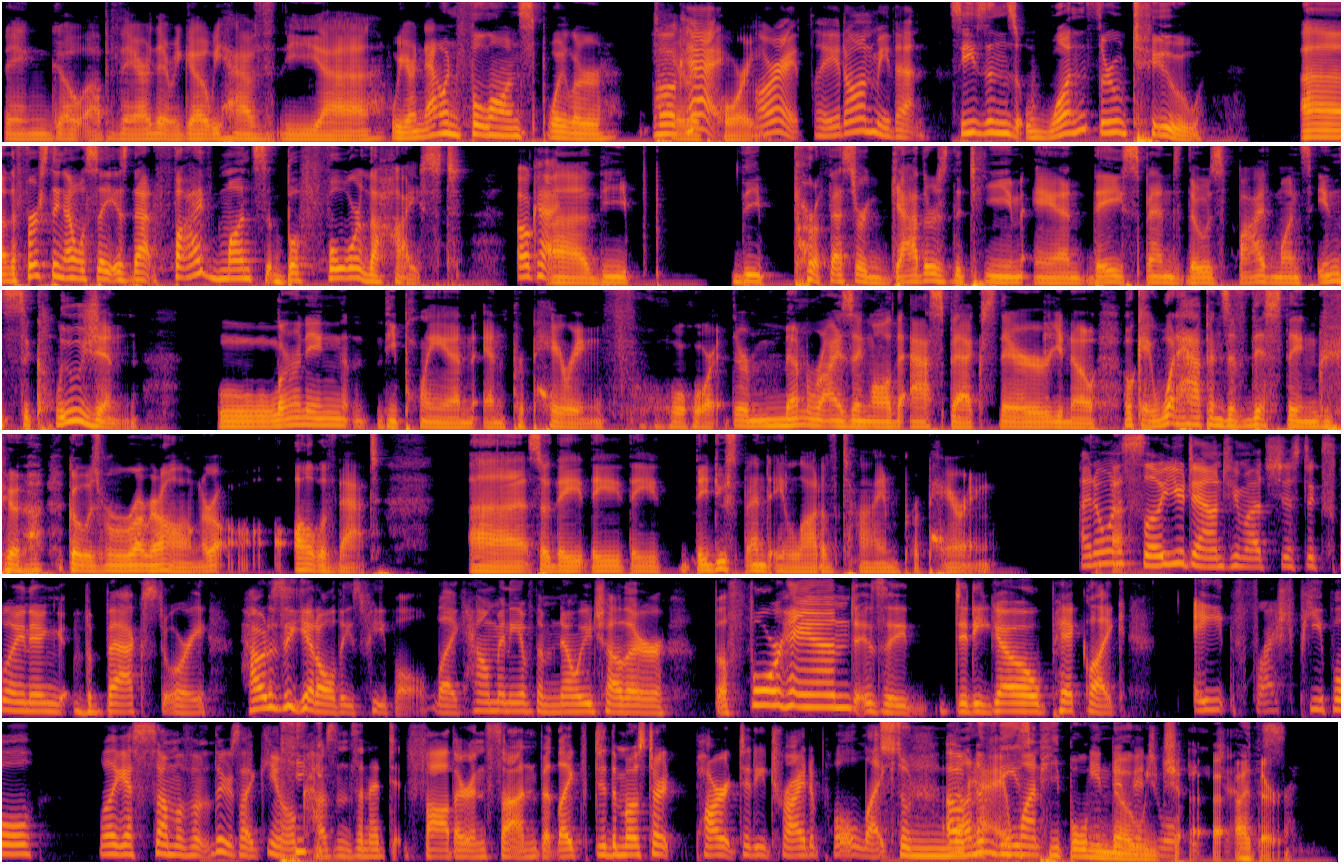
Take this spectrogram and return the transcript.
thing go up there. There we go. We have the. Uh, we are now in full on spoiler Okay. All right. Lay it on me then. seasons one through two. Uh, the first thing I will say is that five months before the heist, Okay. uh, the the professor gathers the team and they spend those five months in seclusion, learning the plan and preparing for it. They're memorizing all the aspects. They're you know okay, what happens if this thing goes wrong or all of that. Uh, so they they they they do spend a lot of time preparing. I don't want uh, to slow you down too much just explaining the backstory. How does he get all these people? Like how many of them know each other beforehand? Is it did he go pick like eight fresh people? Well, I guess some of them there's like, you know, He- cousins and a d- father and son, but like did the most part, part did he try to pull like so none okay, of these people know each agents. other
